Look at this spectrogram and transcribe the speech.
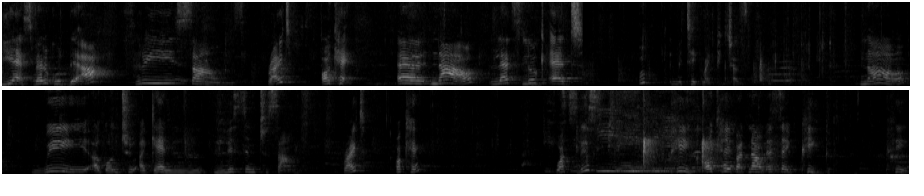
Yes, very good. There are three sounds, right? Okay. Uh, now let's look at. Ooh, let me take my pictures. Now we are going to again listen to sounds, right? Okay. What's this? Pig. Okay, but now let's say pig. Pig.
